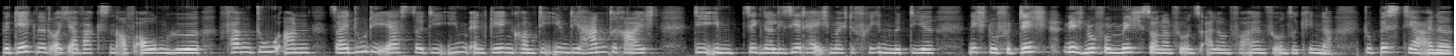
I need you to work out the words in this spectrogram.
begegnet euch erwachsen auf Augenhöhe, fang du an, sei du die Erste, die ihm entgegenkommt, die ihm die Hand reicht, die ihm signalisiert, hey, ich möchte Frieden mit dir, nicht nur für dich, nicht nur für mich, sondern für uns alle und vor allem für unsere Kinder. Du bist ja eine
